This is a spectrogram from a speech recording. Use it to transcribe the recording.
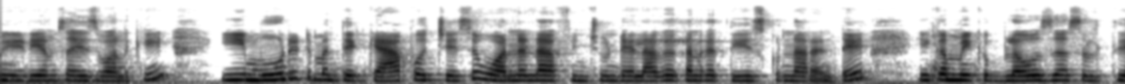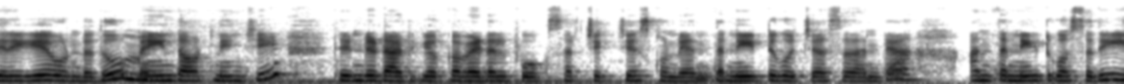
మీడియం సైజ్ వాళ్ళకి ఈ మూడిటి మధ్య గ్యాప్ వచ్చేసి వన్ అండ్ హాఫ్ ఇంచ్ ఉండేలాగా కనుక తీసుకున్నారంటే ఇంకా మీకు బ్లౌజ్ అసలు తిరిగే ఉండదు. మెయిన్ డాట్ నుంచి రెండు డాట్కి యొక్క వెడల్పు ఒకసారి చెక్ చేసుకోండి. ఎంత నీట్గా వచ్చేస్తుంది అంటే అంత నీట్గా వస్తుంది. ఈ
